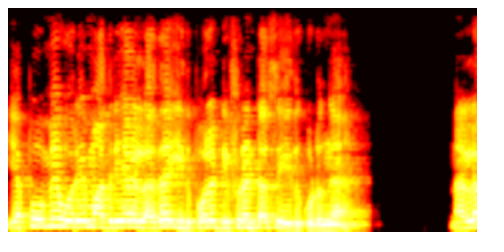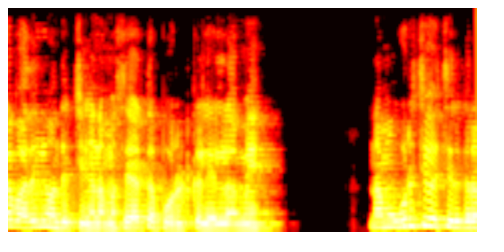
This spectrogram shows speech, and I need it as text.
எப்போவுமே ஒரே மாதிரியாக இல்லாத இது போல் டிஃப்ரெண்ட்டாக செய்து கொடுங்க. நல்லா வதங்கி வந்துடுச்சுங்க. நம்ம சேர்த்த பொருட்கள் எல்லாமே. நம்ம உரித்து வச்சுருக்கிற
